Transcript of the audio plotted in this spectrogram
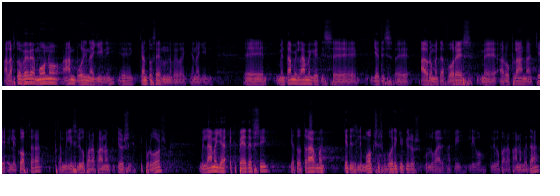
Αλλά αυτό βέβαια μόνο αν μπορεί να γίνει ε, και αν το θέλουν βέβαια για να γίνει. Ε, μετά μιλάμε για τις, ε, για τις ε, αερομεταφορές με αεροπλάνα και ελικόπτερα, που θα μιλήσει λίγο παραπάνω και ο κύριος Υπουργός. Μιλάμε για εκπαίδευση, για το τραύμα και τις λοιμώξεις, που μπορεί και ο κύριος Κουλουβάρης να πει λίγο, λίγο παραπάνω μετά.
